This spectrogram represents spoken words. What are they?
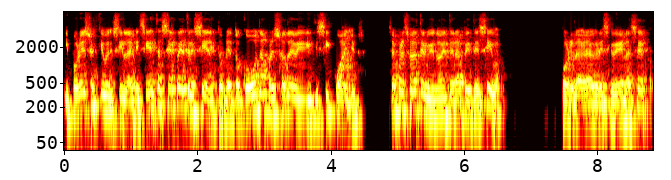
Y por eso es que si, la, si esta cepa de 300 le tocó a una persona de 25 años, esa persona terminó en terapia intensiva por la agresividad de la cepa.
